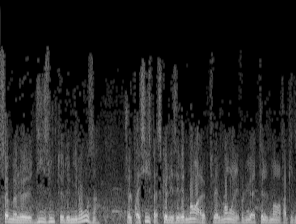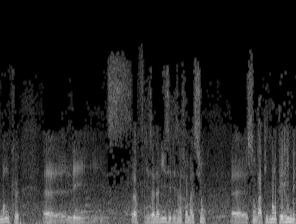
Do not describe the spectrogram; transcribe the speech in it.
Nous sommes le 10 août 2011. Je le précise parce que les événements actuellement évoluent tellement rapidement que euh, les, analyses et les informations euh, sont rapidement périmées.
